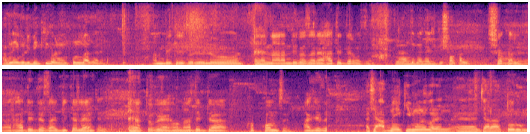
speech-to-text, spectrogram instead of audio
আপনি এগুলি বিক্রি করেন কোন বাজারে? আমি বিক্রি করি হইল নারান্দি বাজারে হাতিদের বাজার। নান্দি বাজারে কি সকালে? সকালে আর হাতিদে যাই বিকেলে? তবে এখন হাতিদা খুব কম যায় আগে যায়। আচ্ছা আপনি কি মনে করেন যারা তরুণ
